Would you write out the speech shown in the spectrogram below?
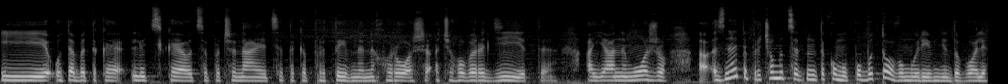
І у тебе таке людське, оце починається таке противне, нехороше. А чого ви радієте? А я не можу. А знаєте, причому це на такому побутовому рівні доволі,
